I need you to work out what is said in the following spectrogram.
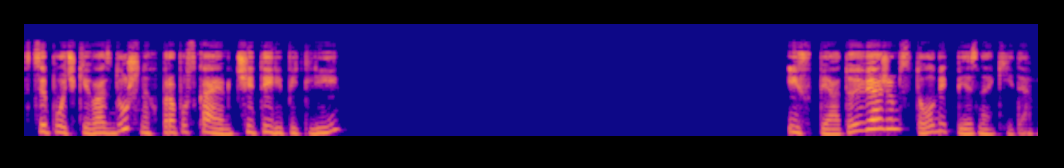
В цепочке воздушных пропускаем 4 петли, и в пятую вяжем столбик без накида.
